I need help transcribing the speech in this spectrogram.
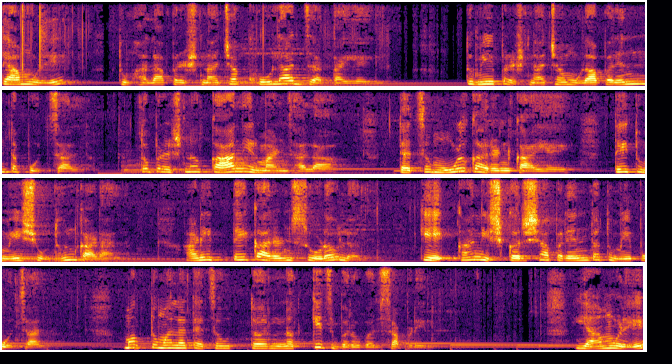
त्यामुळे तुम्हाला प्रश्नाच्या खोलात जाता येईल. तुम्ही प्रश्नाच्या मुळापर्यंत पोचाल. तो प्रश्न का निर्माण झाला? त्याचं मूळ कारण काय आहे? ते तुम्ही शोधून काढाल. आणि ते कारण सोडवलं की एका निष्कर्षापर्यंत तुम्ही पोचाल. मग तुम्हाला त्याचं उत्तर नक्कीच बरोबर सापडेल. यामुळे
